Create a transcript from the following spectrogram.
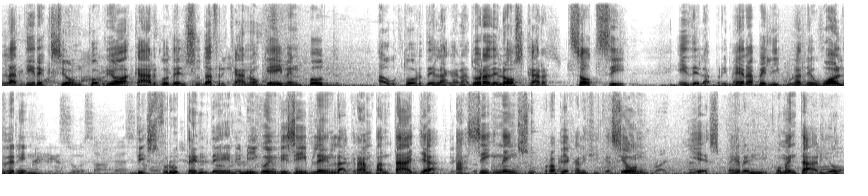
La dirección corrió a cargo del sudafricano Gavin Hood, autor de la ganadora del Oscar Tsotsi y de la primera película de Wolverine. Disfruten de Enemigo Invisible en la gran pantalla, asignen su propia calificación y esperen mi comentario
